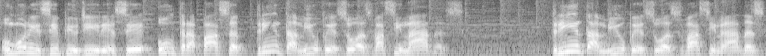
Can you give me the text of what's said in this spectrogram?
o município de Irecê ultrapassa 30 mil pessoas vacinadas. 30 mil pessoas vacinadas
